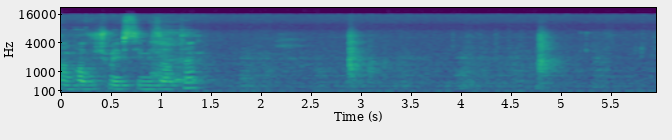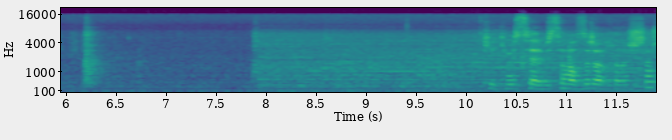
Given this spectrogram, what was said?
Tam havuç mevsimi zaten. Kekimiz servisi hazır arkadaşlar.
